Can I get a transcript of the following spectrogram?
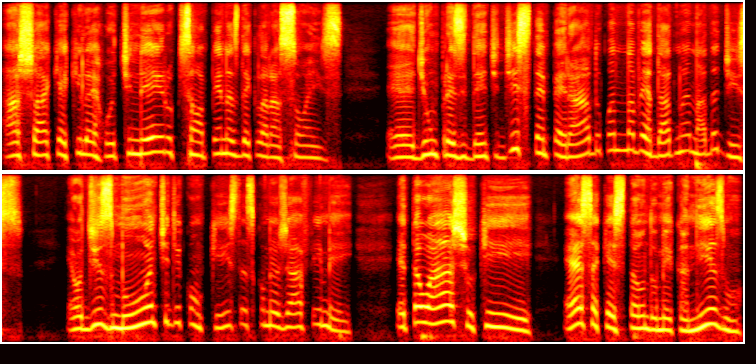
achar que aquilo é rotineiro, que são apenas declarações é, de um presidente destemperado, quando na verdade não é nada disso. É o desmonte de conquistas, como eu já afirmei. Então, acho que essa questão do mecanismo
